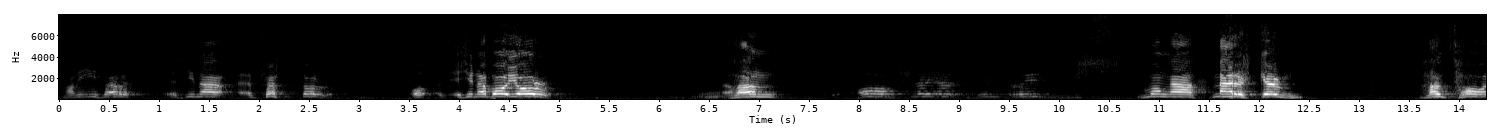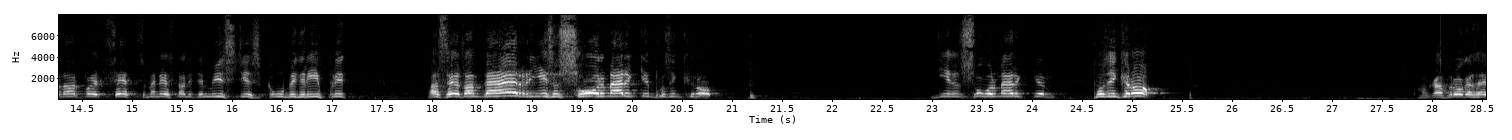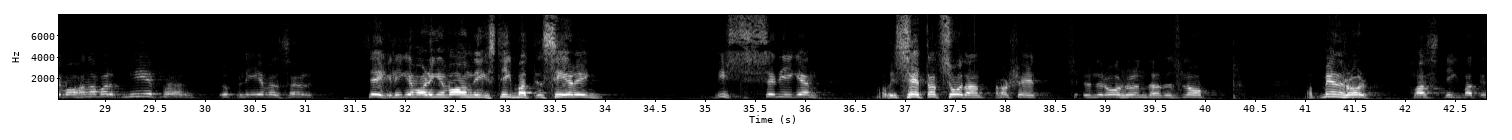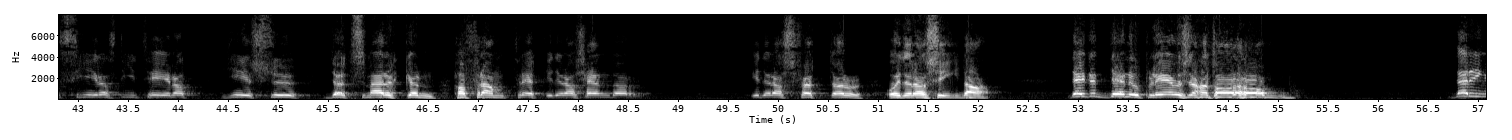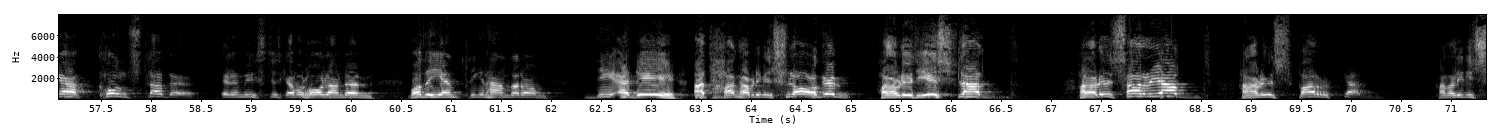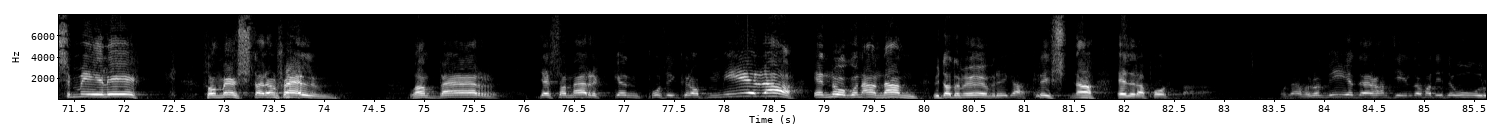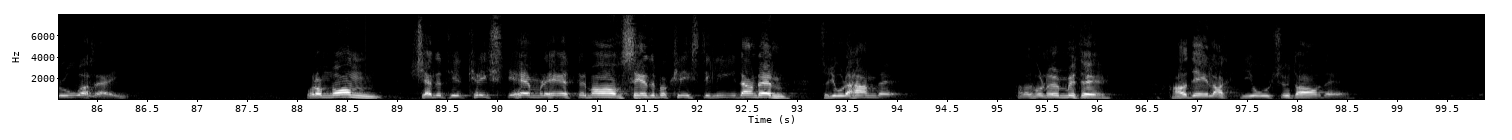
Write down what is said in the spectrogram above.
Han visar sina eh, fötter och sina bojor. Han avslöjar sin ryggs många märken. Han talar på ett sätt som är nästan lite mystiskt och obegripligt. Han säger att han bär Jesus sårmärken på sin kropp. Jesus sårmärken på sin kropp. Man kan fråga sig vad han har varit med för upplevelser. Säkerligen var det ingen vanlig stigmatisering. Visserligen har vi sett att sådant har skett under århundradens lopp. Att människor har stigmatiserats dithän att Jesu dödsmärken har framträtt i deras händer, i deras fötter och i deras sida. Det är inte den upplevelsen han talar om. Det är inga konstlade eller mystiska förhållanden. Vad det egentligen handlar om, det är det att han har blivit slagen, han har blivit gisslad, han har blivit sargad, han har blivit sparkad, han har lidit smälek som mästaren själv. Och han bär dessa märken på sin kropp mera än någon annan utav de övriga kristna eller apostlarna. Och därför veder han till dem att inte oroa sig. För om någon kände till Kristi hemligheter med avseende på Kristi lidanden, så gjorde han det. Han hade förnummit det. Han hade delaktiggjorts utav det.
